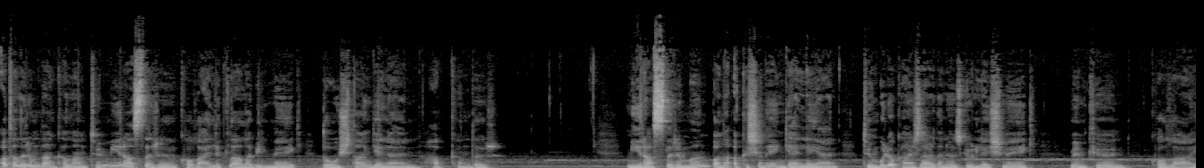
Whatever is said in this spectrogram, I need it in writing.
Atalarımdan kalan tüm mirasları kolaylıkla alabilmek doğuştan gelen hakkımdır. Miraslarımın bana akışını engelleyen tüm blokajlardan özgürleşmek mümkün, kolay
